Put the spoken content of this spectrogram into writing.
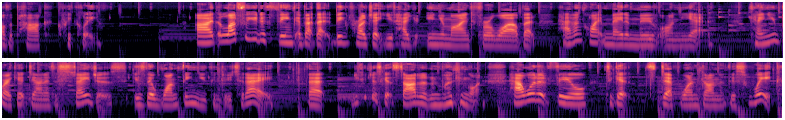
of the park quickly. I'd love for you to think about that big project you've had in your mind for a while but haven't quite made a move on yet. Can you break it down into stages? Is there one thing you can do today? That you could just get started and working on. How would it feel to get step one done this week?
